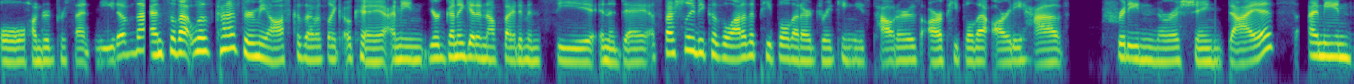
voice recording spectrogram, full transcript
full 100% need of that. And so that was kind of threw me off because I was like, okay, I mean, you're going to get enough vitamin C in a day, especially because a lot of the people that are drinking these powders are people that already have pretty nourishing diets. I mean,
